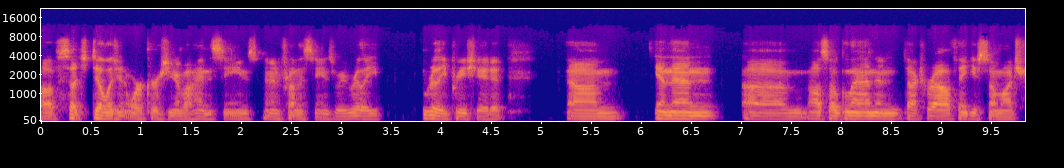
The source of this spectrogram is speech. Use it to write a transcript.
of such diligent workers, you know, behind the scenes and in front of the scenes. We really, really appreciate it. Um, and then um, also Glenn and Dr. Rao, thank you so much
